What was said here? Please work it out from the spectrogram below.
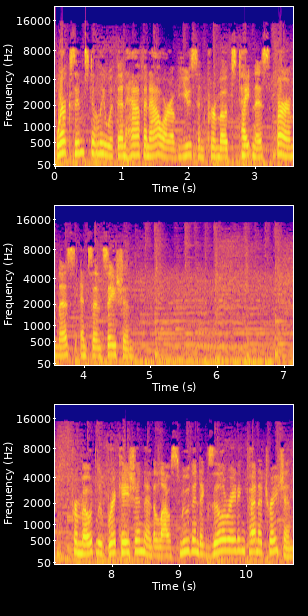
Works instantly within half an hour of use and promotes tightness, firmness, and sensation. Promote lubrication and allow smooth and exhilarating penetration.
